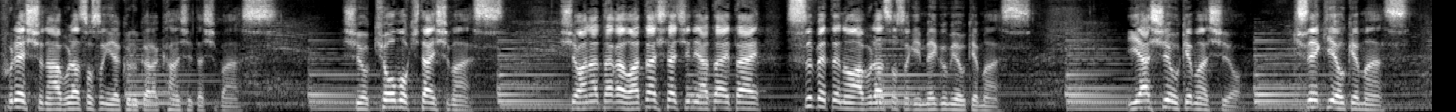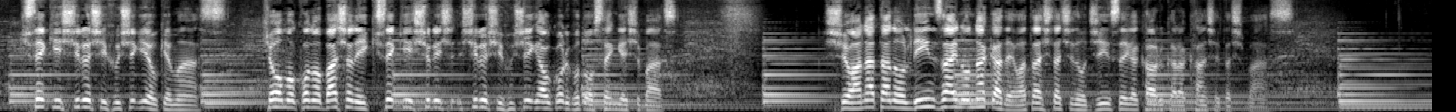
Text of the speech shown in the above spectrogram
フレッシュな油注ぎが来るから感謝いたします。主よ今日も期待します。主よあなたが私たちに与えたいすべての油注ぎ恵みを受けます。癒しを受けましょう奇跡を受けます。奇跡印不思議を受けます。今日もこの場所に奇跡印不思議が起こることを宣言します。主よあなたの臨在の中で私たちの人生が変わるから感謝いたします。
